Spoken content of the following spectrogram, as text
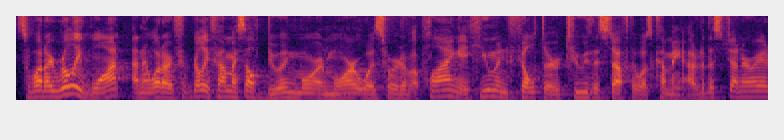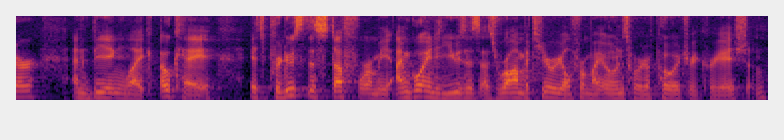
So what I really want, and what I really found myself doing more and more, was sort of applying a human filter to the stuff that was coming out of this generator and being like, okay, it's produced this stuff for me, I'm going to use this as raw material for my own sort of poetry creation.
